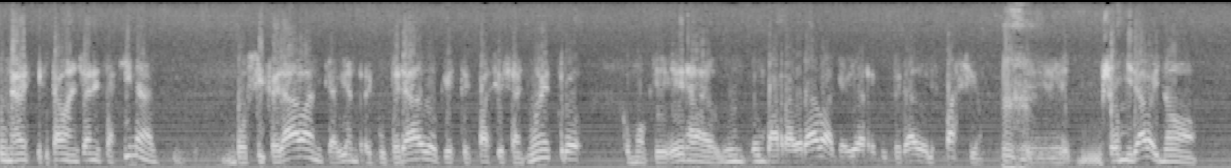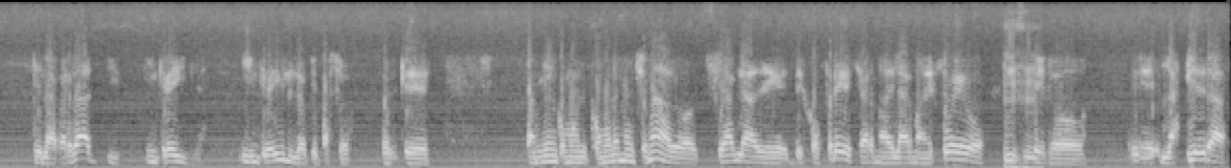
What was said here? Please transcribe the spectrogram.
una vez que estaban ya en esa esquina, vociferaban que habían recuperado, que este espacio ya es nuestro, como que era un, barra brava que había recuperado el espacio. Eh, yo miraba y no, que la verdad, increíble increíble lo que pasó, porque también como, como lo he mencionado, se habla de, de Jofré, se arma del arma de fuego, pero eh, las piedras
